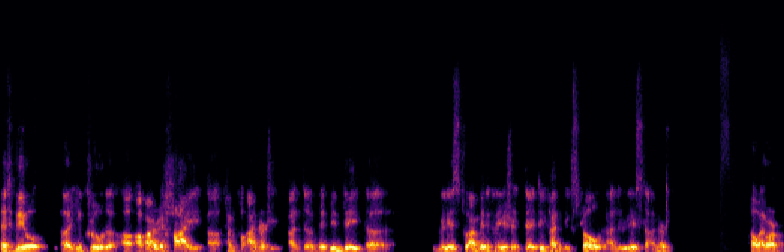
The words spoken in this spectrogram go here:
it will uh, include a, a, very high uh, chemical energy. And uh, when they uh, release to ambient condition, they, they can explode and release the energy. However,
